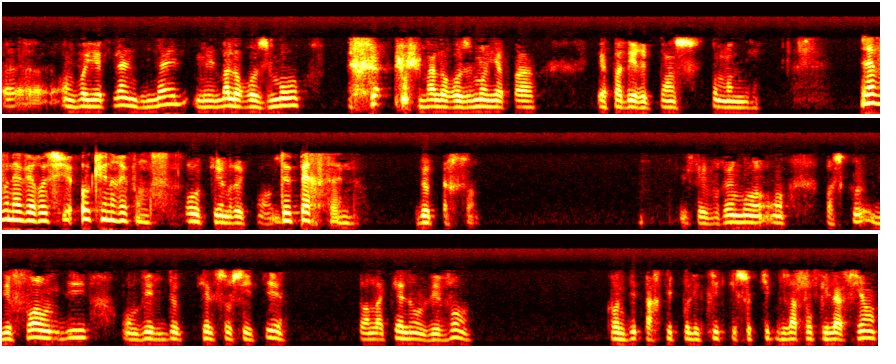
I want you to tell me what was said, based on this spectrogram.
euh, envoyé plein d'emails, mais malheureusement, malheureusement, il n'y a pas, il n'y a pas de réponse, comme on dit. Là, vous n'avez reçu aucune réponse Aucune réponse de personne. de personne. C'est vraiment, on- parce que des fois on dit, on vit de quelle société dans laquelle on vivons. Quand des partis politiques qui s'occupent de la population,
